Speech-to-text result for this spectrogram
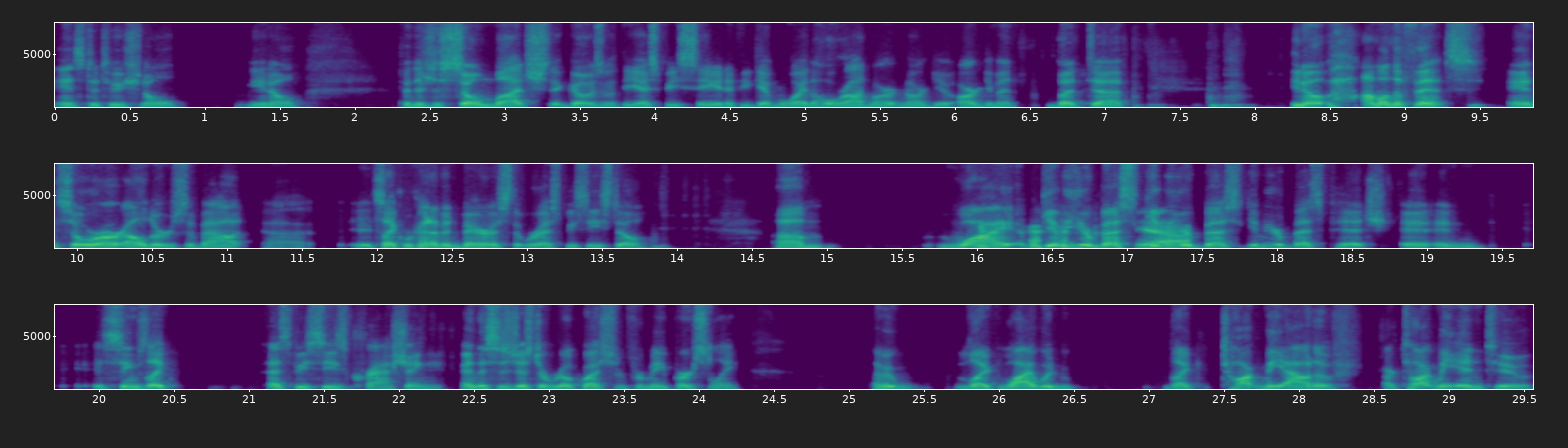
institutional, you know, and there's just so much that goes with the SBC. And if you give them away, the whole Rod Martin argue, argument, but uh, you know, I'm on the fence, and so are our elders about. Uh, it's like we're kind of embarrassed that we're SBC still. Um, why? give me your best. yeah. Give me your best. Give me your best pitch. And, and it seems like SBC is crashing. And this is just a real question for me personally. I mean, like, why would like talk me out of or talk me into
